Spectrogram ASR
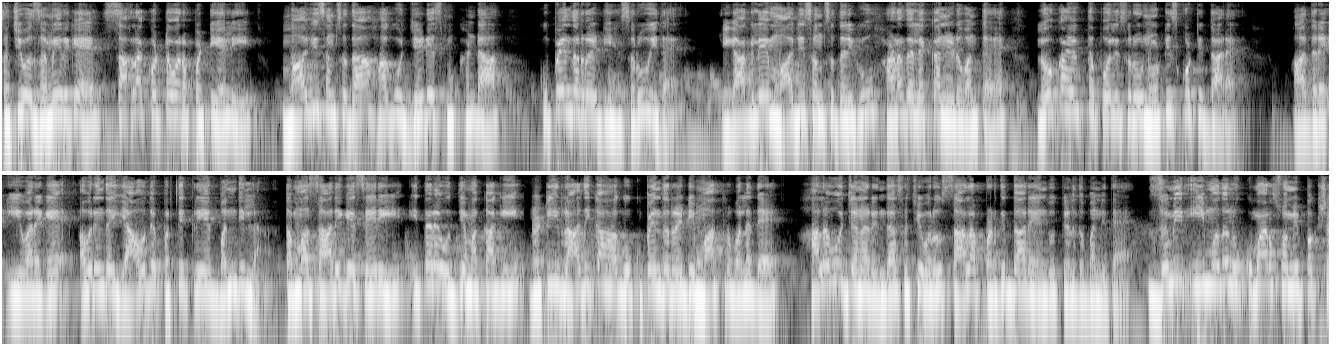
ಸಚಿವ ಜಮೀರ್ಗೆ ಸಾಲ ಕೊಟ್ಟವರ ಪಟ್ಟಿಯಲ್ಲಿ ಮಾಜಿ ಸಂಸದ ಹಾಗೂ ಜೆಡಿಎಸ್ ಮುಖಂಡ ಕುಪೇಂದರ್ ರೆಡ್ಡಿ ಹೆಸರೂ ಇದೆ. ಈಗಾಗಲೇ ಮಾಜಿ ಸಂಸದರಿಗೂ ಹಣದ ಲೆಕ್ಕ ನೀಡುವಂತೆ ಲೋಕಾಯುಕ್ತ ಪೊಲೀಸರು ನೋಟಿಸ್ ಕೊಟ್ಟಿದ್ದಾರೆ. ಆದರೆ ಈವರೆಗೆ ಅವರಿಂದ ಯಾವುದೇ ಪ್ರತಿಕ್ರಿಯೆ ಬಂದಿಲ್ಲ. ತಮ್ಮ ಸಾರಿಗೆ ಸೇರಿ ಇತರೆ ಉದ್ಯಮಕ್ಕಾಗಿ ನಟಿ ರಾಧಿಕಾ ಹಾಗೂ ಕುಪೇಂದ್ರ ರೆಡ್ಡಿ ಮಾತ್ರವಲ್ಲದೆ ಹಲವು ಜನರಿಂದ ಸಚಿವರು ಸಾಲ ಪಡೆದಿದ್ದಾರೆ ಎಂದು ತಿಳಿದು ಬಂದಿದೆ. ಜಮೀರ್ ಈ ಮೊದಲು ಕುಮಾರಸ್ವಾಮಿ ಪಕ್ಷ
